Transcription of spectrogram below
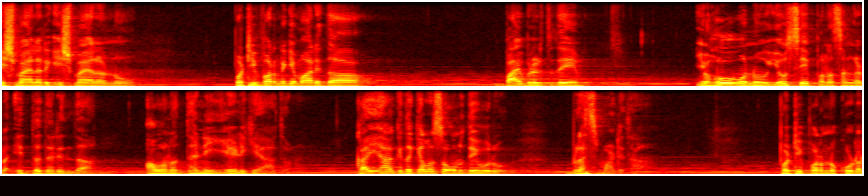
ಇಷ್ಮಾಯಲರಿಗೆ ಇಷ್ಮಾಯಲನ್ನು ಪಟಿಫರ್ನಿಗೆ ಮಾರಿದ. ಬೈಬಲ್ ಇರ್ತದೆ ಯಹೋವನು ಯೋಸೇಪನ ಸಂಗಡ ಇದ್ದದರಿಂದ ಅವನ ಧನಿ ಏಳಿಗೆ ಆದನು. ಕೈ ಹಾಕಿದ ಕೆಲಸವನ್ನು ದೇವರು ಬ್ಲೆಸ್ ಮಾಡಿದ. ಪಟಿಪರನ್ನು ಕೂಡ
